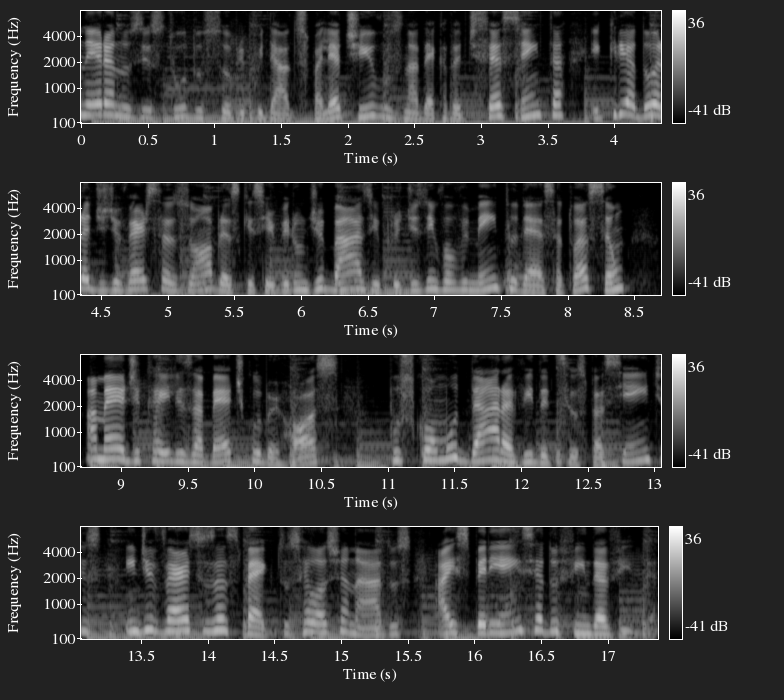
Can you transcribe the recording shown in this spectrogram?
Pioneira nos estudos sobre cuidados paliativos na década de 60 e criadora de diversas obras que serviram de base para o desenvolvimento dessa atuação, a médica Elizabeth Kluber-Ross buscou mudar a vida de seus pacientes em diversos aspectos relacionados à experiência do fim da vida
